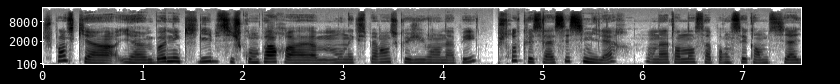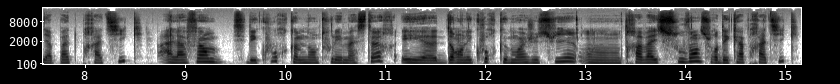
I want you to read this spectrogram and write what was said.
Je pense qu'il y, y, a un bon équilibre si je compare à mon expérience que j'ai eue en AP. Je trouve que c'est assez similaire. On a tendance à penser comme s'il n'y a pas de pratique. À la fin, c'est des cours comme dans tous les masters. Et euh, dans les cours que moi je suis, on travaille souvent sur des cas pratiques,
